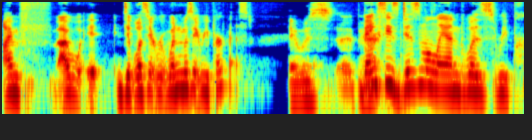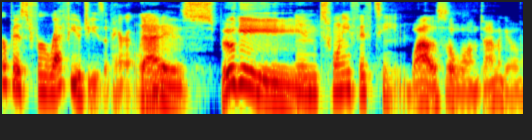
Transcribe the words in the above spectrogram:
I'm f- I w- it, did was it re- when was it repurposed? It was uh, apparent- Banksy's Dismaland was repurposed for refugees apparently. That is spooky. in 2015. wow, this is a long time ago.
